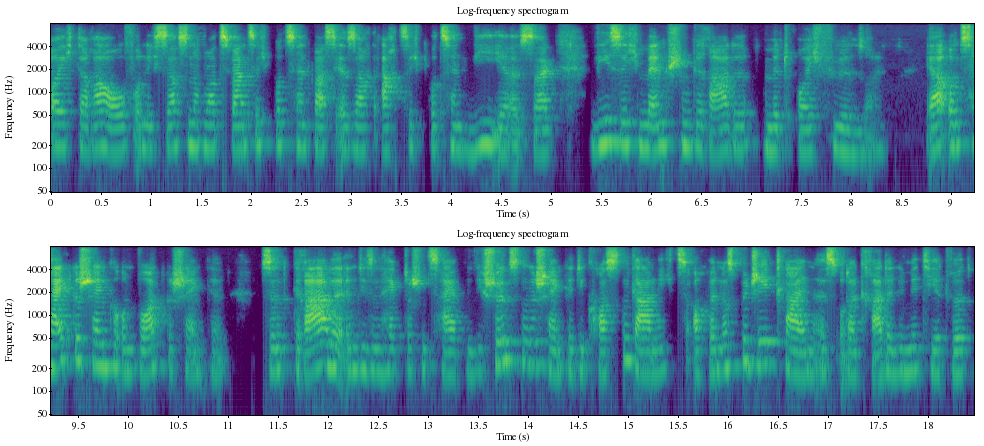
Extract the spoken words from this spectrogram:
euch darauf und ich sage es nochmal 20 Prozent, was ihr sagt, 80 Prozent, wie ihr es sagt, wie sich Menschen gerade mit euch fühlen sollen. Ja, und Zeitgeschenke und Wortgeschenke sind gerade in diesen hektischen Zeiten die schönsten Geschenke, die kosten gar nichts, auch wenn das Budget klein ist oder gerade limitiert wird.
